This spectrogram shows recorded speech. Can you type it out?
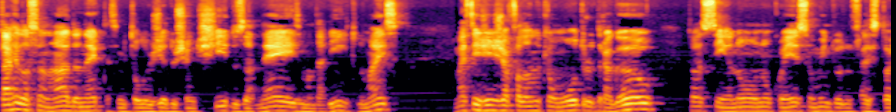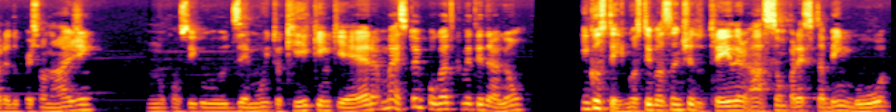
Tá relacionado, né, com essa mitologia do Shang-Chi, dos anéis, mandarim e tudo mais. Mas tem gente já falando que é um outro dragão. Então, assim, eu não, não conheço muito a história do personagem. Não consigo dizer muito aqui quem que era. Mas estou empolgado que vai ter dragão. E gostei. Gostei bastante do trailer. A ação parece estar tá bem boa.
